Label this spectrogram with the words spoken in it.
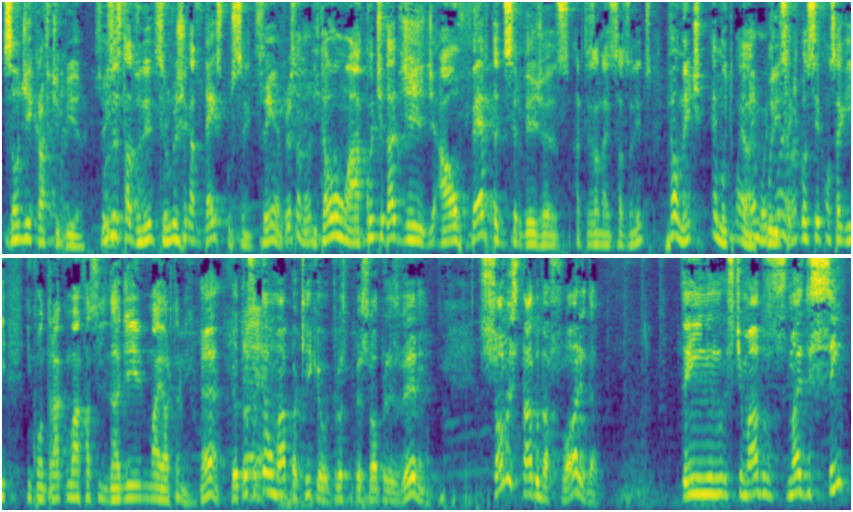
são de craft beer. Nos Estados Unidos, esse número chega a 10%. Sim, é impressionante. Então, a quantidade de, de- a oferta de cervejas artesanais nos Estados Unidos realmente é muito maior. É muito Por isso maior. é que você consegue encontrar com uma facilidade maior também. É, eu trouxe até um mapa aqui que eu trouxe pro pessoal para eles verem. Só no estado da Flórida tem estimados mais de 100,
